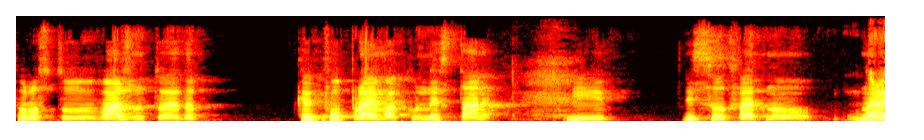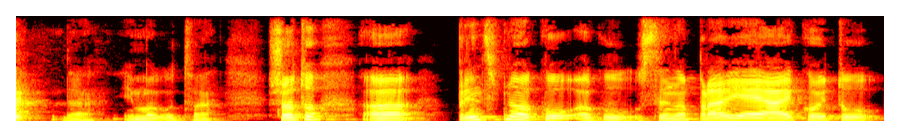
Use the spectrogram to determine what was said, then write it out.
Просто важното е да какво правим, ако не стане. И, и съответно. Нали... Да, да, има го това. Защото, а, принципно, ако, ако се направи AI, който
